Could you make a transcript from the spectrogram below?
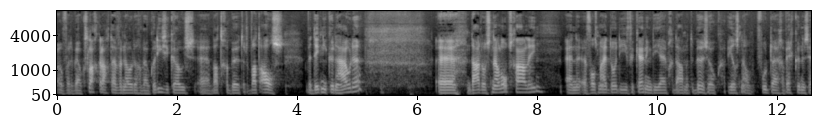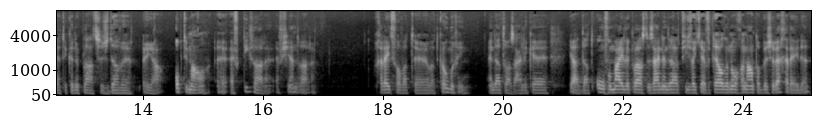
over welke slagkracht hebben we nodig, welke risico's. Uh, wat gebeurt er, wat als we dit niet kunnen houden. Uh, daardoor snelle opschaling. En volgens mij door die verkenning die jij hebt gedaan met de bus... ook heel snel voertuigen weg kunnen zetten, kunnen plaatsen... zodat we ja, optimaal effectief waren, efficiënt waren. Gereed voor wat, wat komen ging. En dat was eigenlijk, ja, dat onvermijdelijk was. Er zijn inderdaad, precies wat jij vertelde, nog een aantal bussen weggereden...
